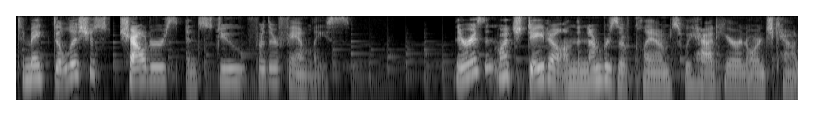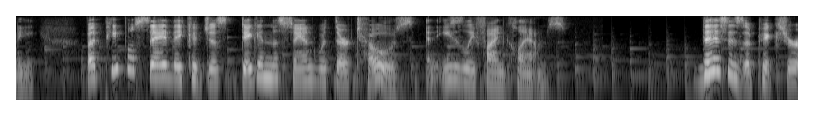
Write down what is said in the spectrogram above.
to make delicious chowders and stew for their families. There isn't much data on the numbers of clams we had here in Orange County, but people say they could just dig in the sand with their toes and easily find clams. This is a picture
